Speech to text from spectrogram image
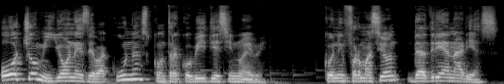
8 millones de vacunas contra COVID-19. Con información de Adrián Arias.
